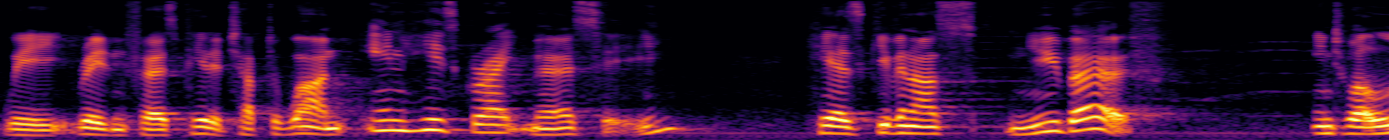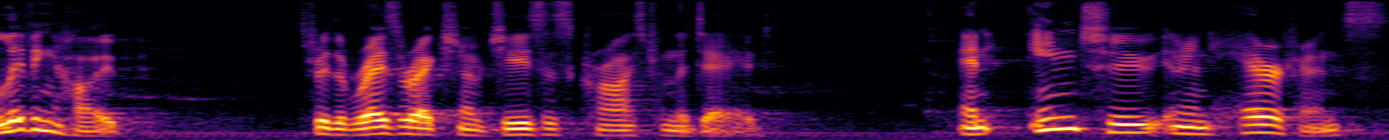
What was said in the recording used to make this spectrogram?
We read in 1 Peter chapter 1 In his great mercy, he has given us new birth into a living hope through the resurrection of Jesus Christ from the dead and into an inheritance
